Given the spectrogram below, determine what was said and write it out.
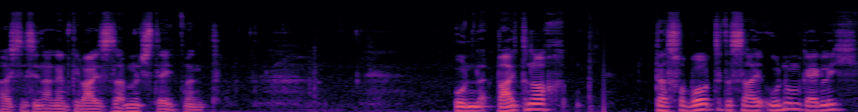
heißt es in einem gemeinsamen Statement. Und weiter noch, das Verbot, das sei unumgänglich,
